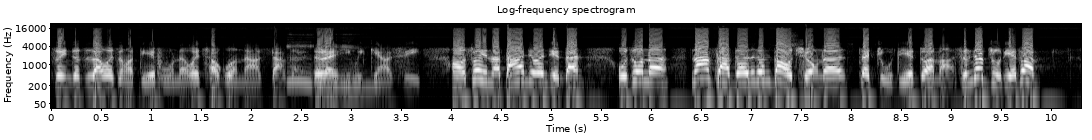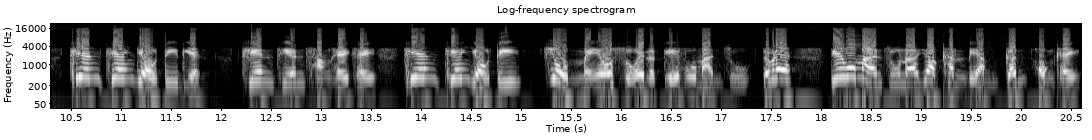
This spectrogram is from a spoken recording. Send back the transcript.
所以你就知道为什么跌幅呢会超过纳斯达克，对不对？因为给他细哦，所以呢答案就很简单。我说呢，纳斯达克跟道琼呢在主跌段嘛。什么叫主跌段？天天有低点，天天长黑 K，天天有低。就没有所谓的跌幅满足，对不对？跌不满足呢，要看两根红 K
